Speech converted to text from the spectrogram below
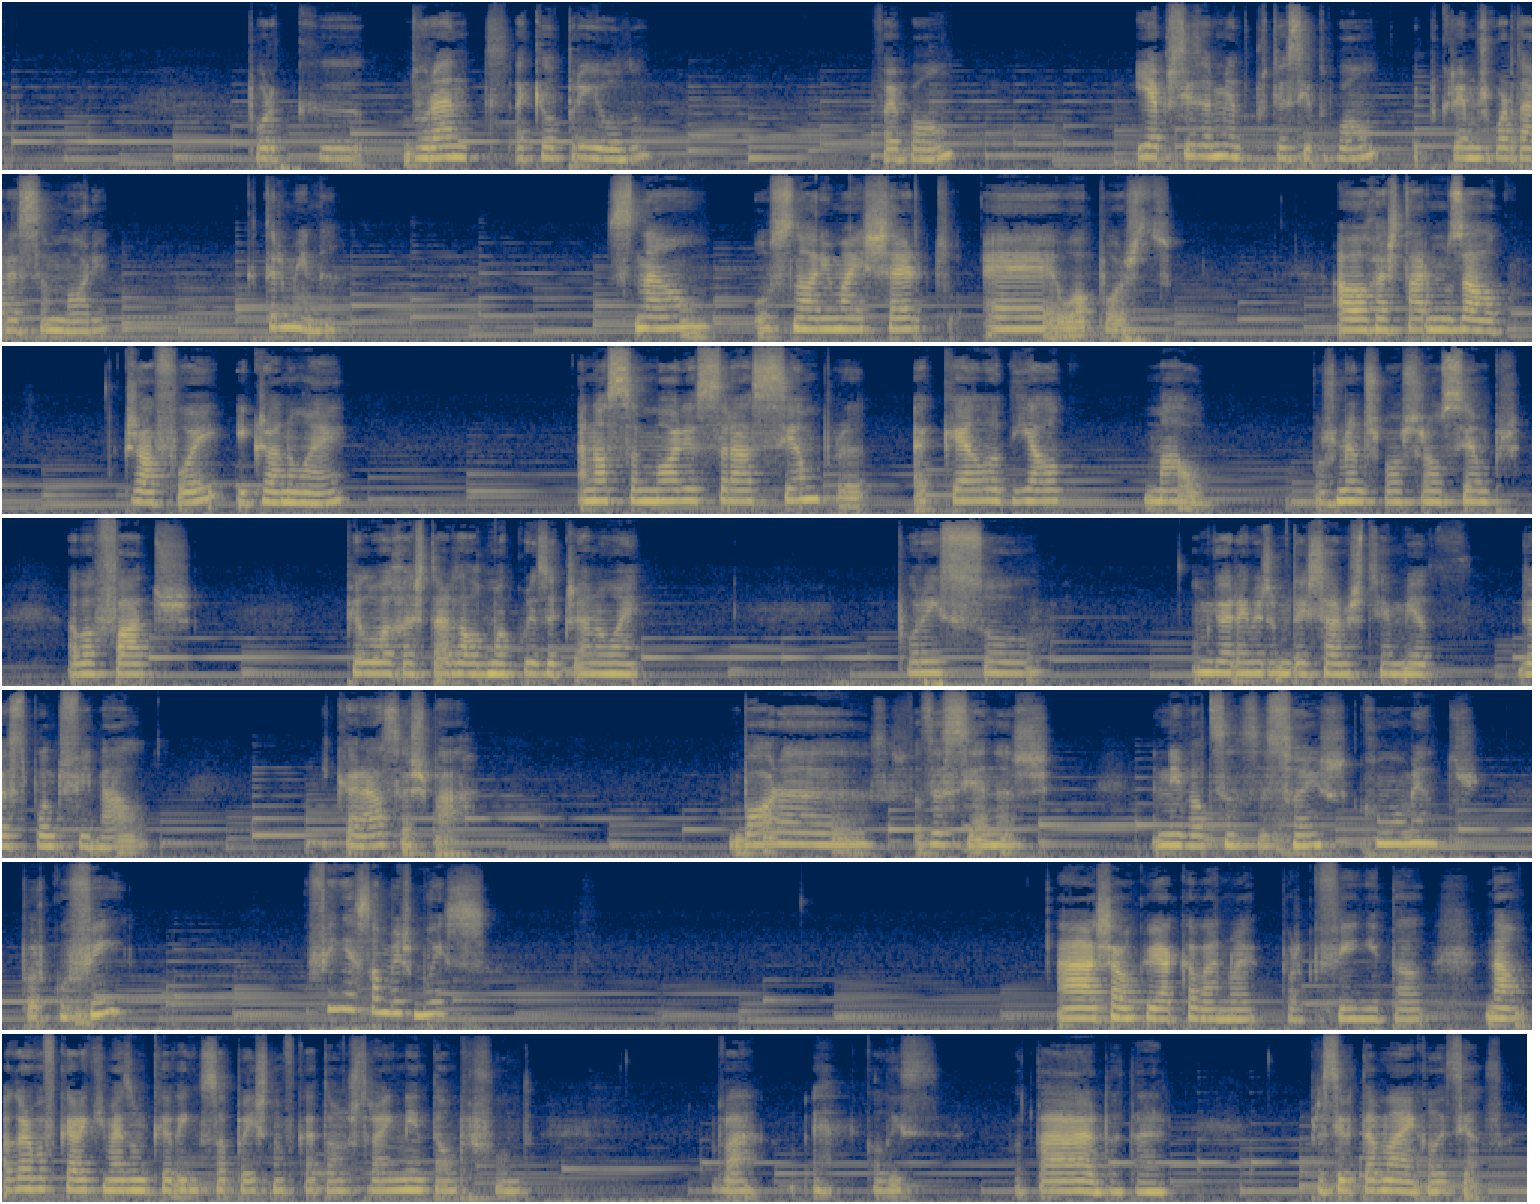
Porque durante aquele período foi bom e é precisamente por ter sido bom e por queremos guardar essa memória que termina. Senão, o cenário mais certo é o oposto. Ao arrastarmos algo que já foi e que já não é, a nossa memória será sempre aquela de algo mau. Os momentos bons serão sempre abafados pelo arrastar de alguma coisa que já não é. Por isso, o melhor é mesmo deixarmos de ter medo desse ponto final. E caraças, pá. Bora fazer cenas a nível de sensações com momentos. Porque o fim, o fim é só mesmo isso. Ah, achavam que eu ia acabar, não é? Porque fim e tal. Não, agora vou ficar aqui mais um bocadinho só para isto não ficar tão estranho nem tão profundo. Vá, com licença. Boa tarde, boa tarde. Para si também, com licença.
